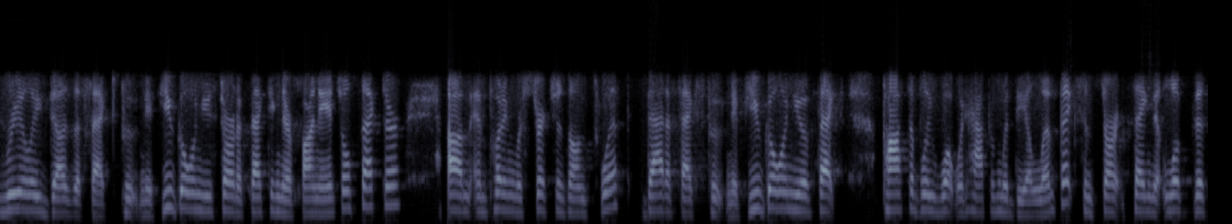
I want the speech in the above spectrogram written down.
really does affect Putin. If you go and you start affecting their financial sector um, and putting restrictions on SWIFT, that affects Putin. If you go and you affect possibly what would happen with the Olympics and start saying that, look, this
